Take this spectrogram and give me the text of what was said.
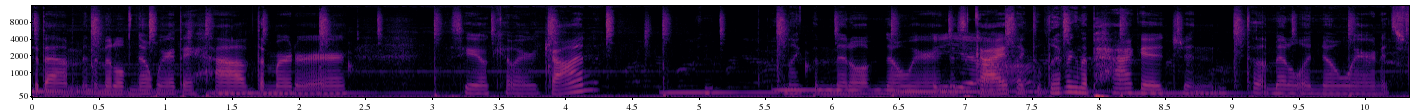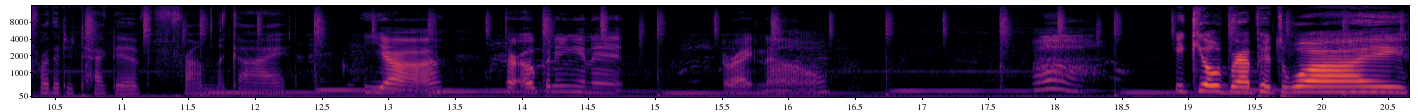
to them in the middle of nowhere. They have the murderer, serial killer John, in like the middle of nowhere, and this yeah. guy's like delivering the package into the middle of nowhere, and it's for the detective from the guy. Yeah, they're opening in it right now. he killed Brad Pitt's wife.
